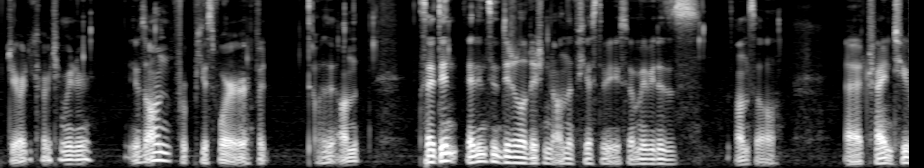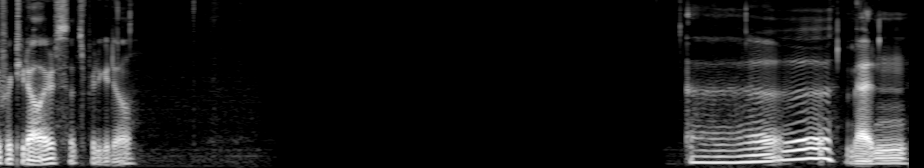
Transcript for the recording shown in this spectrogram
did you already cover Tomb Raider? It was on for PS4, but was it on the? Because I didn't, I didn't see the digital edition on the PS3, so maybe it is on sale. Uh, Trine two for two dollars. That's a pretty good deal. Uh, Madden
